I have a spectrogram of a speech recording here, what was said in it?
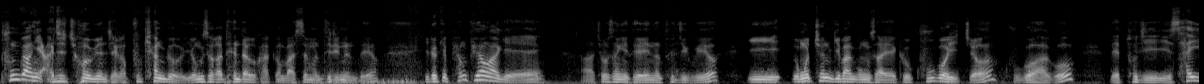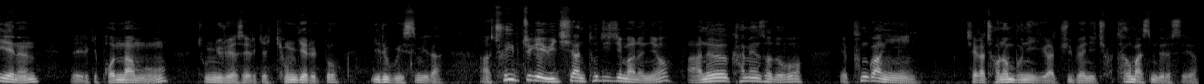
풍광이 아주 좋으면 제가 북향도 용서가 된다고 가끔 말씀을 드리는데요. 이렇게 평평하게 아, 조성이 되어 있는 토지고요. 이 농어촌 기반 공사의 그 국어 있죠. 국어하고 내 토지 사이에는 네, 이렇게 벚나무 종류로 해서 이렇게 경계를 또 이루고 있습니다. 아, 추입 쪽에 위치한 토지지만은요. 아늑하면서도 예, 풍광이 제가 전원 분위기가 주변이 좋다고 말씀드렸어요.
